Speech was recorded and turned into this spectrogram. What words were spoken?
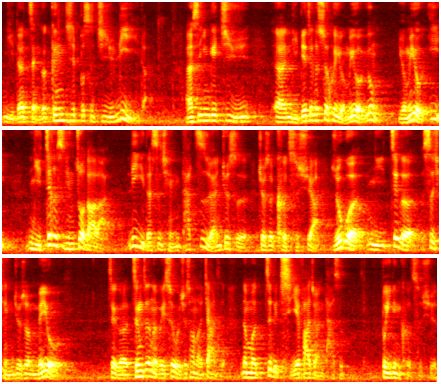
你的整个根基不是基于利益的，而是应该基于呃，你对这个社会有没有用，有没有益。你这个事情做到了，利益的事情它自然就是就是可持续啊。如果你这个事情就是说没有这个真正的为社会去创造价值，那么这个企业发展它是不一定可持续的。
